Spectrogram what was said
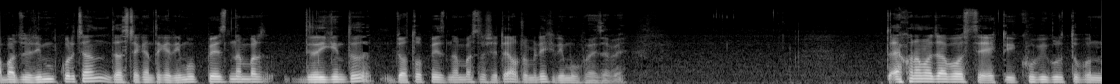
আবার যদি রিমুভ করে চান জাস্ট এখান থেকে রিমুভ পেজ নাম্বার দিলেই কিন্তু যত পেজ নাম্বার ছিল সেটা অটোমেটিক রিমুভ হয়ে যাবে। তো এখন আমরা যাব হচ্ছে একটি খুবই গুরুত্বপূর্ণ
